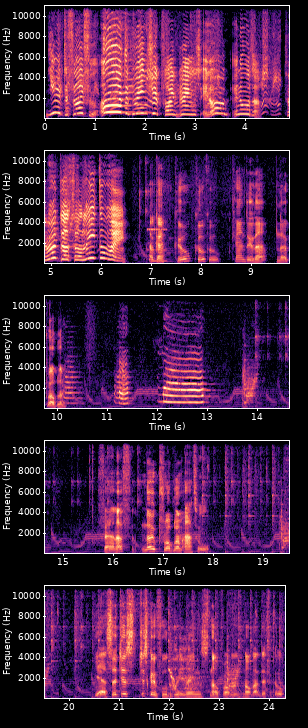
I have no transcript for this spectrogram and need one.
You have to fly through all the green checkpoint rings in, all, in order. The road does will lead the way. Okay, cool, cool, cool. Can do that. No problem. Fair enough. No problem at all. Yeah, so just just go for all the green rings. Not a problem. Not that difficult.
